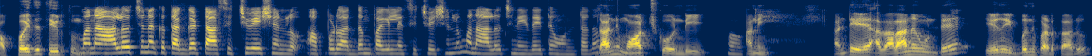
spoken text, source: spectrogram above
అప్పు అయితే తీరుతుంది. మన ఆలోచనకు తగ్గట్టు ఆ సిచ్యువేషన్లో అప్పుడు అద్దం పగిలిన సిచ్యువేషన్లో మన ఆలోచన ఏదైతే ఉంటుందో దాన్ని మార్చుకోండి. అని. అంటే అది అలానే ఉంటే ఏదో ఇబ్బంది పడతారు.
